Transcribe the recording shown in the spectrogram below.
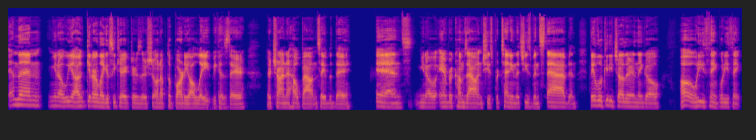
And then you know we uh, get our legacy characters. They're showing up to party all late because they're they're trying to help out and save the day. And you know Amber comes out and she's pretending that she's been stabbed, and they look at each other and they go, "Oh, what do you think? What do you think?"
